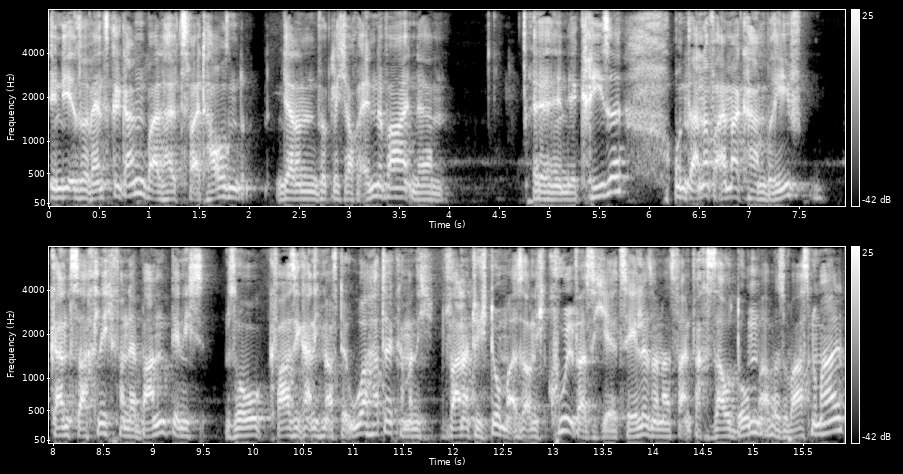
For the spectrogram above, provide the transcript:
in die Insolvenz gegangen, weil halt 2000 ja dann wirklich auch Ende war in der äh, in der Krise. Und dann auf einmal kam ein Brief, ganz sachlich von der Bank, den ich so quasi gar nicht mehr auf der Uhr hatte. Kann man nicht, war natürlich dumm, also auch nicht cool, was ich hier erzähle, sondern es war einfach saudumm, aber so war es nun mal.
